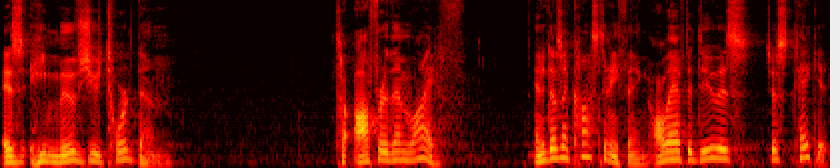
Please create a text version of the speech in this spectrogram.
as He moves you toward them to offer them life. And it doesn't cost anything. All they have to do is just take it.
